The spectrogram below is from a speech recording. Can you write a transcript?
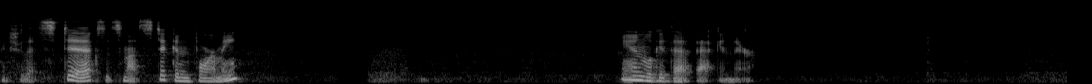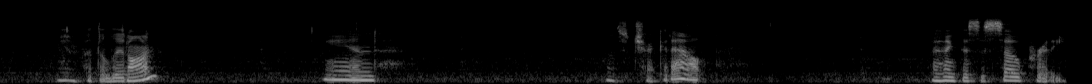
Make sure that sticks. It's not sticking for me. And we'll get that back in there. and put the lid on and let's check it out. I think this is so pretty.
